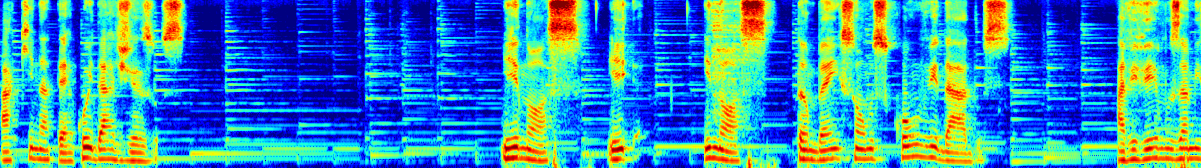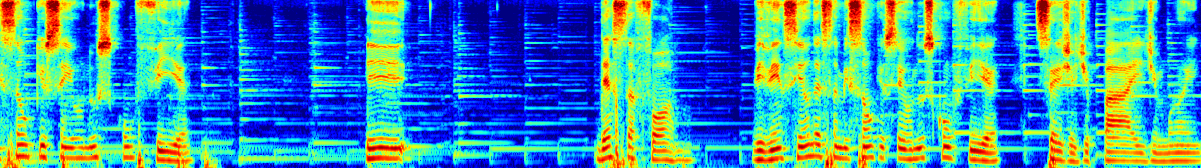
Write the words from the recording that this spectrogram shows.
Aqui na terra, cuidar de Jesus. E nós, e, e nós também somos convidados a vivermos a missão que o Senhor nos confia. E dessa forma, vivenciando essa missão que o Senhor nos confia, seja de pai, de mãe,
